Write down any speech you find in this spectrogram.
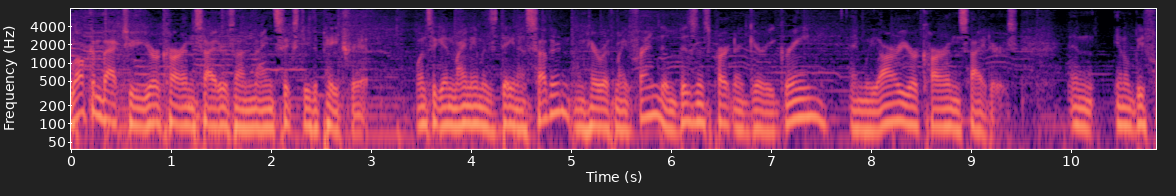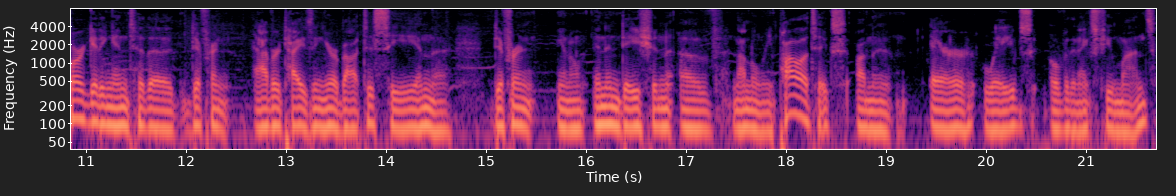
Welcome back to Your Car Insiders on 960 The Patriot. Once again, my name is Dana Southern. I'm here with my friend and business partner Gary Green, and we are Your Car Insiders. And, you know, before getting into the different advertising you're about to see and the different, you know, inundation of not only politics on the airwaves over the next few months,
